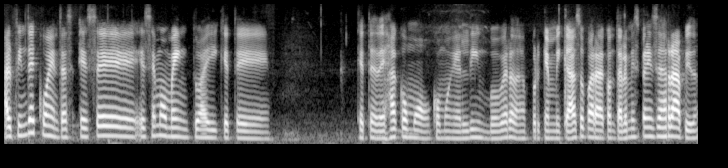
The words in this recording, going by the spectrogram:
al fin de cuentas, ese, ese momento ahí que te, que te deja como, como en el limbo, ¿verdad? Porque en mi caso, para contarle mi experiencia rápido,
